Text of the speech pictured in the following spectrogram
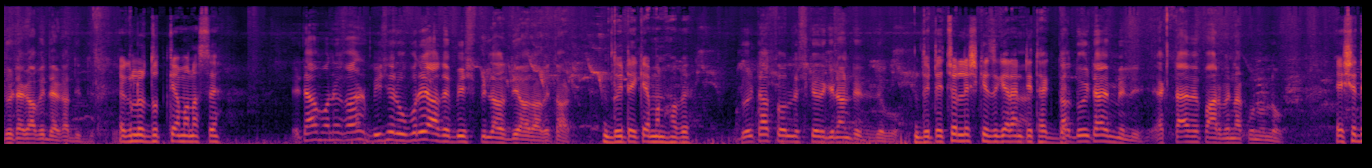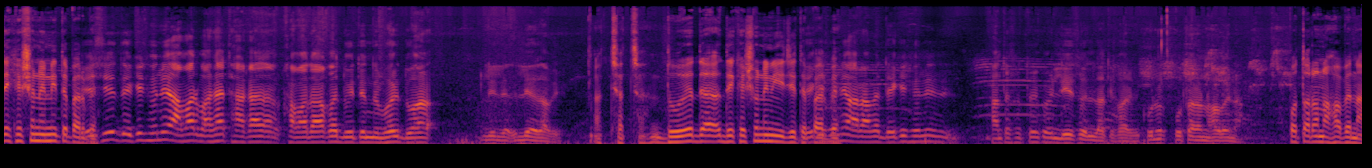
দুইটা গাভি দেখা দিতেছি। এগুলোর দুধ কেমন আছে? এটা মনে করেন বিশের উপরেই আছে বিশ প্লাস দেওয়া যাবে তার। দুইটাই কেমন হবে? দুইটা চল্লিশ কেজি গ্যারান্টি দিয়ে দেবো। দুইটা চল্লিশ কেজি গ্যারান্টি থাকবে। দুই টাইম মিলি এক টাইমে পারবে না কোনো লোক। এসে দেখে শুনে নিতে পারবে। এসে দেখে শুনে আমার বাসায় থাকা খাওয়া দাওয়া করে দুই তিন দিন ভরে দোয়া নিয়ে যাবে। আচ্ছা আচ্ছা। দুয়ে দেখে শুনে নিয়ে যেতে পারবে। আরামে দেখে শুনে শান্ত সত্য করে নিয়ে চলে যেতে পারবে। কোনো প্রতারণ হবে না। প্রতারণা হবে না।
